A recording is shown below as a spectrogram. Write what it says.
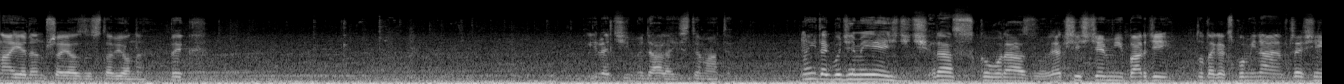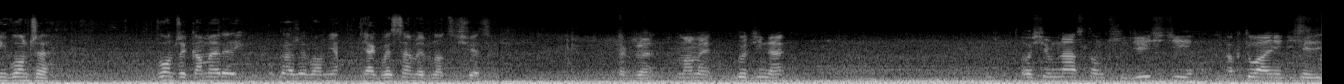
na jeden przejazd zestawione. Pyk. I lecimy dalej z tematem. No i tak będziemy jeździć raz koło razu. Jak się ściemni bardziej, to tak jak wspominałem wcześniej, włączę, włączę kamerę i pokażę Wam jak, jak wesemy w nocy świecą. Także mamy godzinę 18.30 Aktualnie dzisiaj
